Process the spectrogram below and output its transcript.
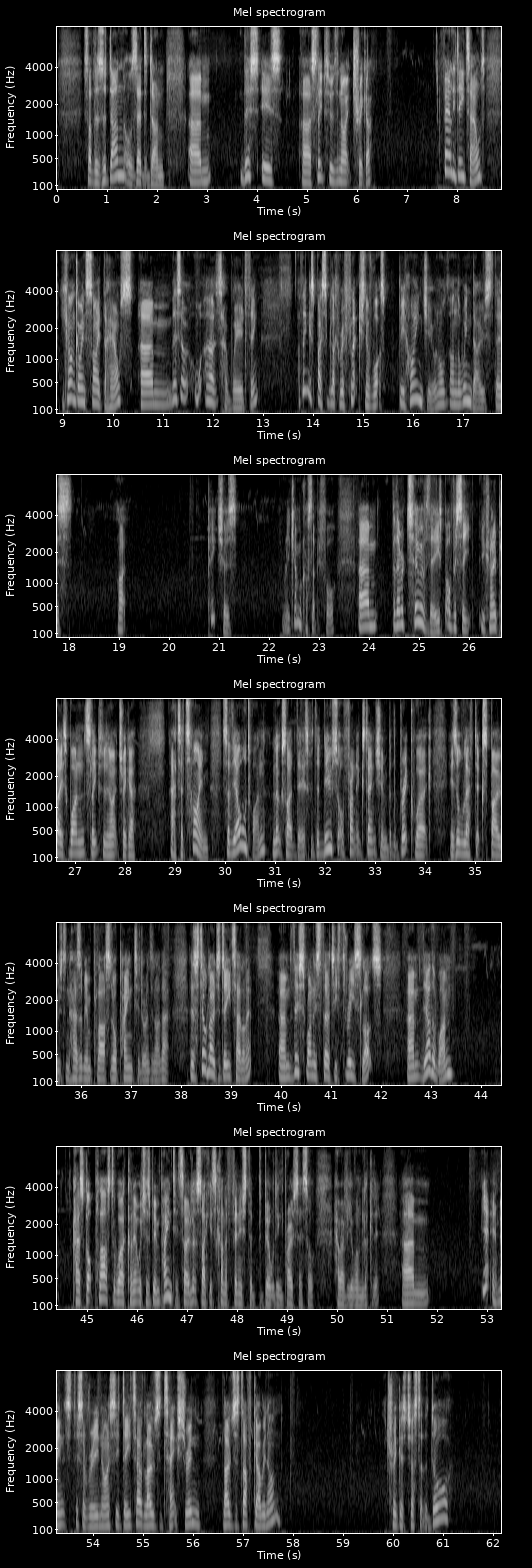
It's either Zedun or Zedun. Um, this is uh, sleep through the night trigger. Fairly detailed. You can't go inside the house. Um, there's a, uh, a weird thing. I think it's supposed to be like a reflection of what's behind you, and all, on the windows there's like pictures. I haven't really come across that before. Um, but there are two of these, but obviously you can only place one sleep through the night trigger at a time. So the old one looks like this with the new sort of front extension, but the brickwork is all left exposed and hasn't been plastered or painted or anything like that. There's still loads of detail on it. Um, this one is 33 slots. Um, the other one has got plaster work on it which has been painted. So it looks like it's kind of finished the, the building process or however you want to look at it. Um, yeah I mean it's just a really nicely detailed loads of texturing loads of stuff going on. The trigger's just at the door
